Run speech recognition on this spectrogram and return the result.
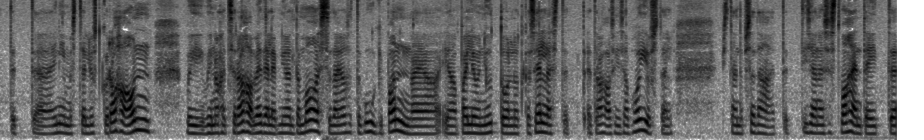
et, et äh, inimestel justkui raha on või, või noh, et see raha vedeleb nii-öelda maas, seda ei osata kuhugi panna ja, ja palju on juttu olnud ka sellest, et, et raha seisab hoiustel, mis tähendab seda, et, et iseenesest vahendeid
